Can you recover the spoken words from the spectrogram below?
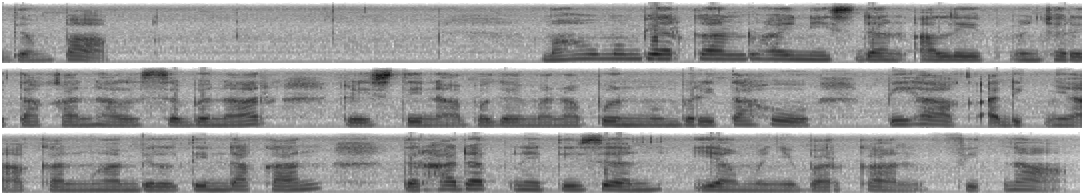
gempak. Mahu membiarkan Ruhainis dan Alif menceritakan hal sebenar, Ristina bagaimanapun memberitahu pihak adiknya akan mengambil tindakan terhadap netizen yang menyebarkan fitnah.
